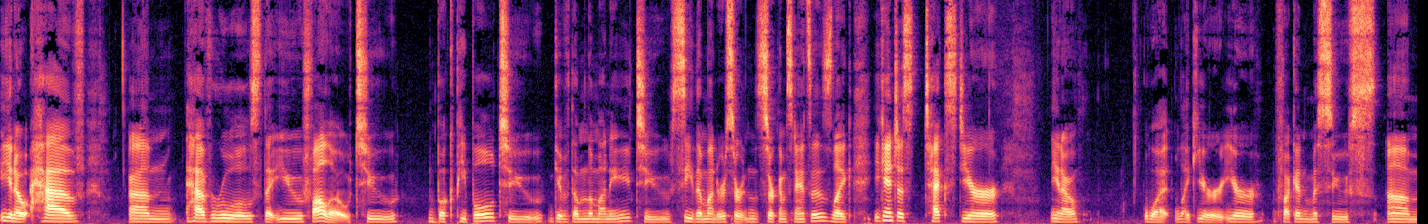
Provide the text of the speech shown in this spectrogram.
yeah. you know have um, have rules that you follow to book people, to give them the money, to see them under certain circumstances. Like you can't just text your, you know, what like your your fucking masseuse um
